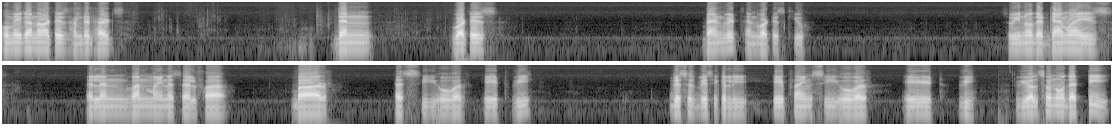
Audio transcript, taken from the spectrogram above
Omega naught is 100 hertz, then what is bandwidth and what is Q. So, we know that gamma is ln 1 minus alpha bar SC over 8 V. This is basically A prime C over 8 V. We also know that T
